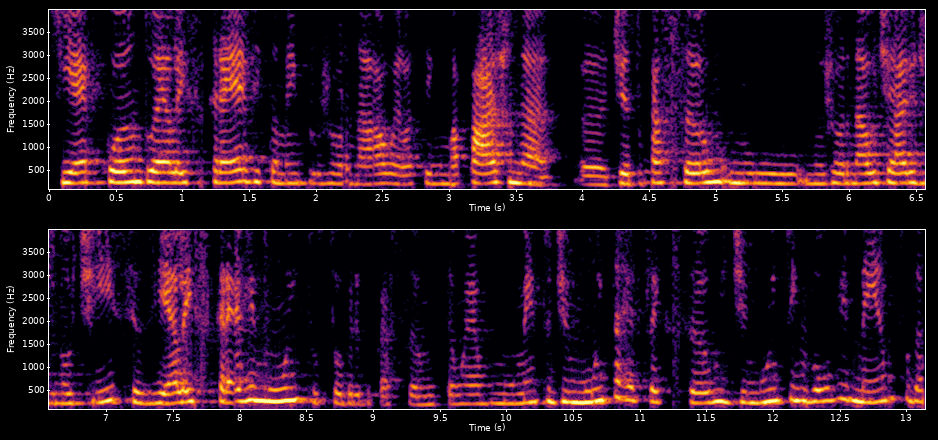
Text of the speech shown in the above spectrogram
que é quando ela escreve também para o jornal, ela tem uma página uh, de educação no, no, jornal Diário de Notícias, e ela escreve muito sobre educação, então é um momento de muita reflexão e de muito envolvimento da,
